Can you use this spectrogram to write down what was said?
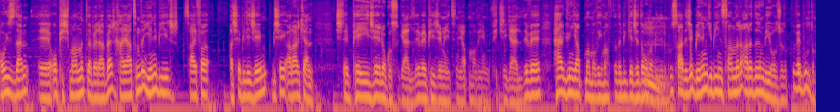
O yüzden e, o pişmanlıkla beraber hayatımda yeni bir sayfa açabileceğim bir şey ararken işte PIC logosu geldi ve PIC Cemiyeti'ni yapmalıyım fikri geldi ve her gün yapmamalıyım haftada bir gecede olabilir. Bu sadece benim gibi insanları aradığım bir yolculuktu ve buldum.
